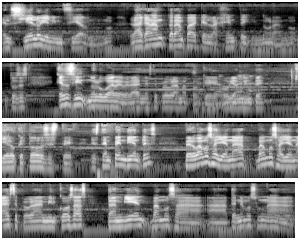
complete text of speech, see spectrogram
el cielo y el infierno, ¿no? La gran trampa que la gente ignora, ¿no? Entonces, eso sí, no lo voy a revelar en este programa porque obviamente quiero que todos este, estén pendientes. Pero vamos a llenar, vamos a llenar este programa de mil cosas. También vamos a, tenemos una,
